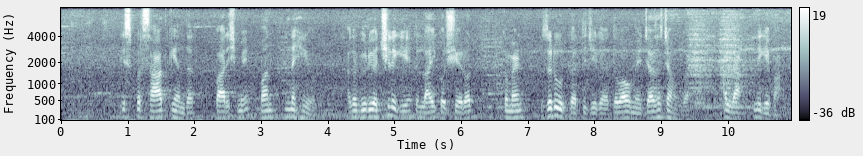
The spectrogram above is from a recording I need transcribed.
इस प्रसाद के अंदर बारिश में बंद नहीं हो। अगर वीडियो अच्छी लगी है तो लाइक और शेयर और कमेंट ज़रूर कर दीजिएगा। दवाओं में इजाज़त चाहूँगा। अल्लाह निगेबान।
